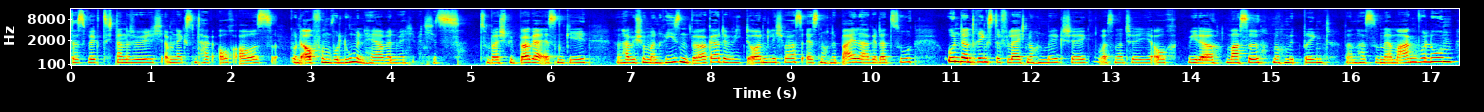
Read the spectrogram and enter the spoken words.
das wirkt sich dann natürlich am nächsten Tag auch aus. Und auch vom Volumen her, wenn ich, wenn ich jetzt zum Beispiel Burger essen gehe, dann habe ich schon mal einen Riesenburger, der wiegt ordentlich was, esse noch eine Beilage dazu und dann trinkst du vielleicht noch einen Milkshake, was natürlich auch wieder Masse noch mitbringt. Dann hast du mehr Magenvolumen.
